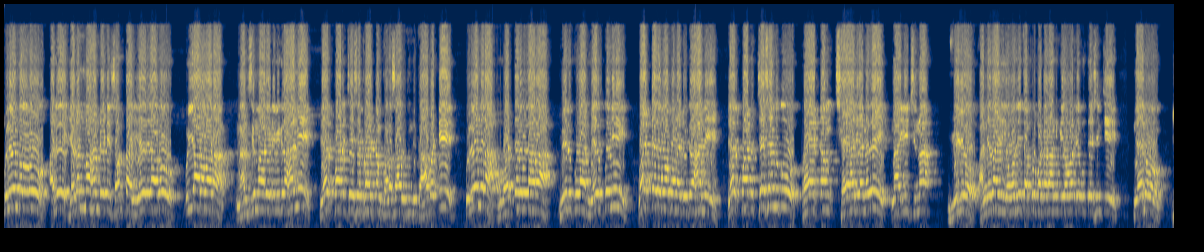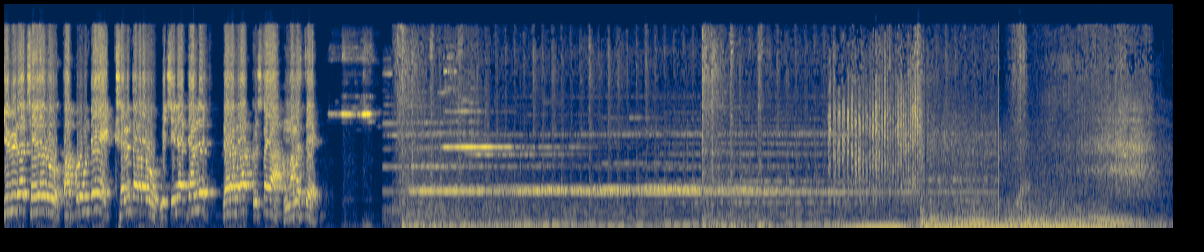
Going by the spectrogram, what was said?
పులివెందులలో అదే జగన్మోహన్ రెడ్డి సొంత ఏరియాలో ఉయ్యాలవాడ నరసింహారెడ్డి విగ్రహాన్ని ఏర్పాటు చేసే ప్రయత్నం కొనసాగుతుంది. కాబట్టి పులివెందుల వడ్డెరులారా మీరు కూడా మేల్కొని వడ్డెర ఓపన విగ్రహాన్ని ఏర్పాటు చేసేందుకు ప్రయత్నం చేయాలి అన్నదే నా ఈ చిన్న వీడియో. అన్నిరా ఎవరిని తప్పులు పట్టడానికి ఎవరిని ఉద్దేశించి? నేను ఈ వీడియో చేయలేదు. తప్పులు ఉంటే క్షమించగలరు. మీ సీనియర్ జర్నలిస్ట్ దేరమల కృష్ణయ్య. నమస్తే.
